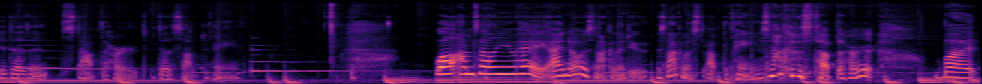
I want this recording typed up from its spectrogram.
it doesn't stop the hurt. It does stop the pain. Well, I'm telling you, hey, I know it's not going to do, it's not going to stop the pain. It's not going to stop the hurt, but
